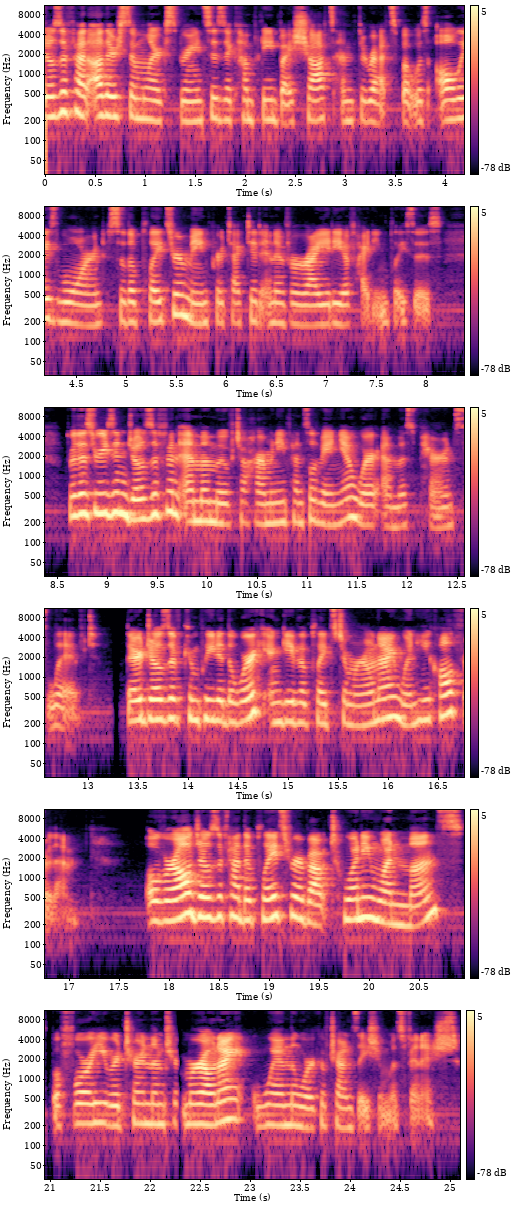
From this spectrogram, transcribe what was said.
Joseph had other similar experiences accompanied by shots and threats, but was always warned, so the plates remained protected in a variety of hiding places. For this reason, Joseph and Emma moved to Harmony, Pennsylvania, where Emma's parents lived. There, Joseph completed the work and gave the plates to Moroni when he called for them. Overall, Joseph had the plates for about 21 months before he returned them to Moroni when the work of translation was finished.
